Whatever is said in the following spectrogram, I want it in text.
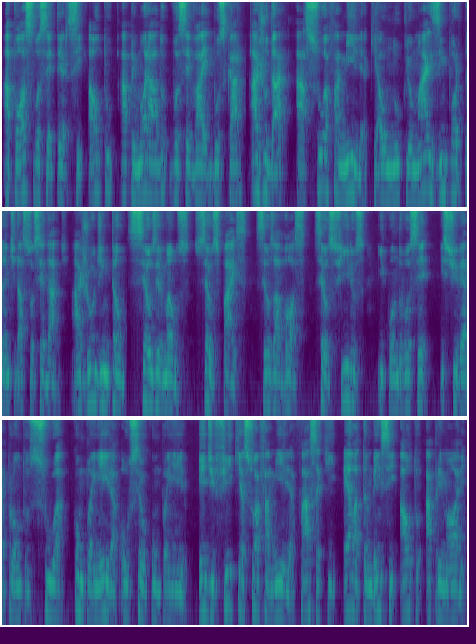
Após você ter se auto-aprimorado, você vai buscar ajudar a sua família, que é o núcleo mais importante da sociedade. Ajude então seus irmãos, seus pais, seus avós, seus filhos e quando você estiver pronto, sua companheira ou seu companheiro. Edifique a sua família, faça que ela também se auto-aprimore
